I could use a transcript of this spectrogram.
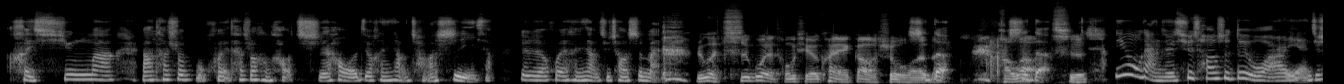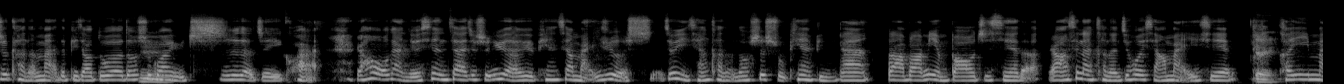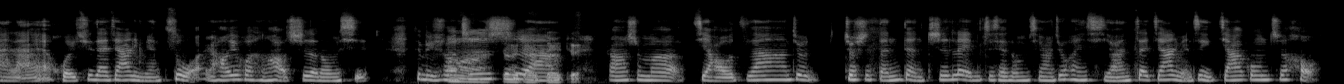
很熏吗？然后他说不会，他说很好吃，然后我就很想尝试一下。就是会很想去超市买。如果吃过的同学，快点告诉我。是的，好不好吃？因为我感觉去超市对我而言，就是可能买的比较多的都是关于吃的这一块。然后我感觉现在就是越来越偏向买热食，就以前可能都是薯片、饼干、巴拉巴拉面包这些的，然后现在可能就会想买一些对可以买来回去在家里面做，然后又会很好吃的东西，就比如说芝士啊，对对对，然后什么饺子啊，就。就是等等之类的这些东西，然后就很喜欢在家里面自己加工之后，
